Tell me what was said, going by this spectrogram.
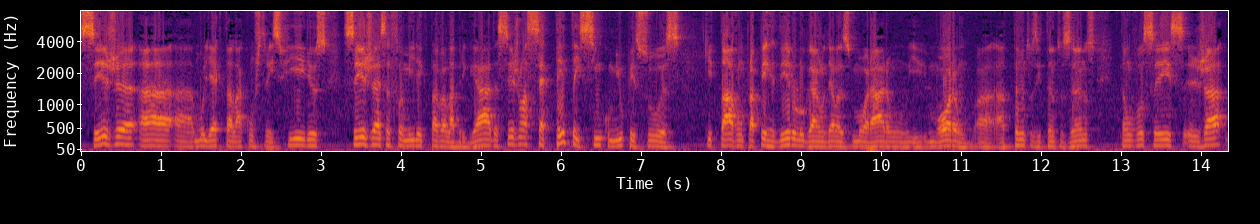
Seja a, a mulher que está lá com os três filhos, seja essa família que estava lá brigada, sejam as 75 mil pessoas que estavam para perder o lugar onde elas moraram e moram há, há, tantos e tantos anos. Então vocês já,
